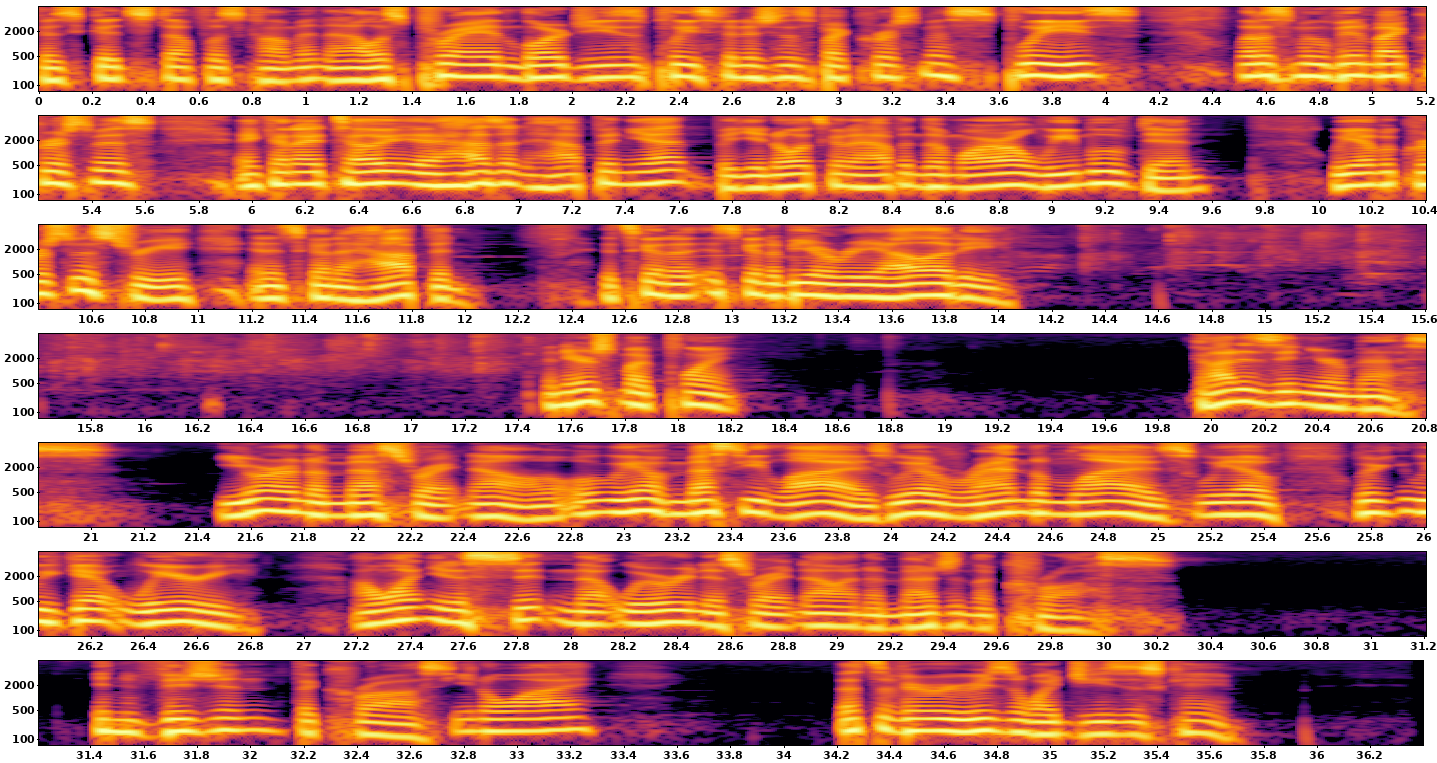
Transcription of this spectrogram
Because good stuff was coming. And I was praying, Lord Jesus, please finish this by Christmas. Please let us move in by Christmas. And can I tell you, it hasn't happened yet, but you know what's going to happen tomorrow? We moved in. We have a Christmas tree, and it's going to happen. It's going to it's going to be a reality. And here's my point God is in your mess. You are in a mess right now. We have messy lives. We have random lives. We, have, we, we get weary. I want you to sit in that weariness right now and imagine the cross. Envision the cross. You know why? That's the very reason why Jesus came.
